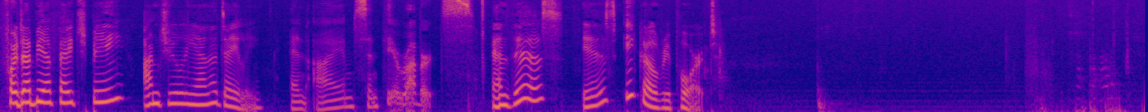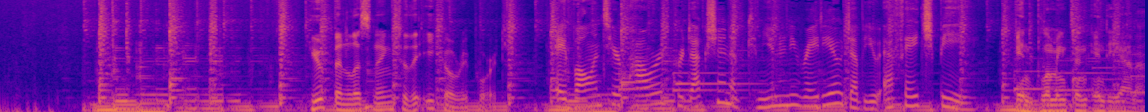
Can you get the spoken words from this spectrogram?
For WFHB, I'm Julianna Dailey. And I am Cynthia Roberts. And this is Eco Report. You've been listening to the Eco Report, a volunteer powered production of Community Radio WFHB in Bloomington, Indiana.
